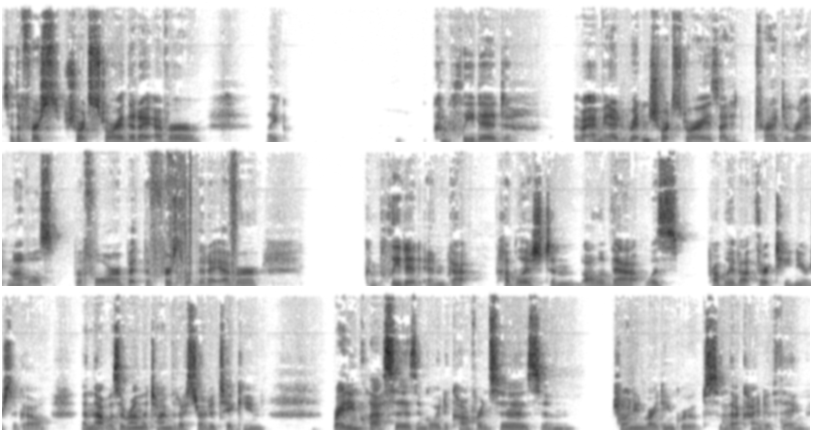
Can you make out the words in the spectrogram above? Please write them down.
So the first short story that I ever like completed I mean, I'd written short stories, I had tried to write novels before, but the first one that I ever completed and got published and all of that was probably about 13 years ago. And that was around the time that I started taking writing classes and going to conferences and joining writing groups and that kind of thing.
